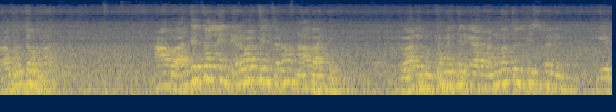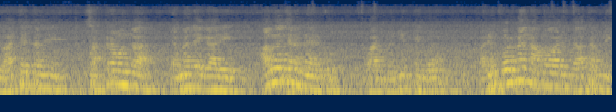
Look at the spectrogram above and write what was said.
ప్రభుత్వం మాది. ఆ బాధ్యతల్ని నిర్వర్తించడం నా బాధ్యత. ఇవాళ ముఖ్యమంత్రి గారి అనుమతులు తీసుకొని ఈ బాధ్యతల్ని సక్రమంగా ఎమ్మెల్యే గారి ఆలోచన మేరకు వాటినన్నింటినీ కూడా పరిపూర్ణంగా అమ్మవారి దాతల్ని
